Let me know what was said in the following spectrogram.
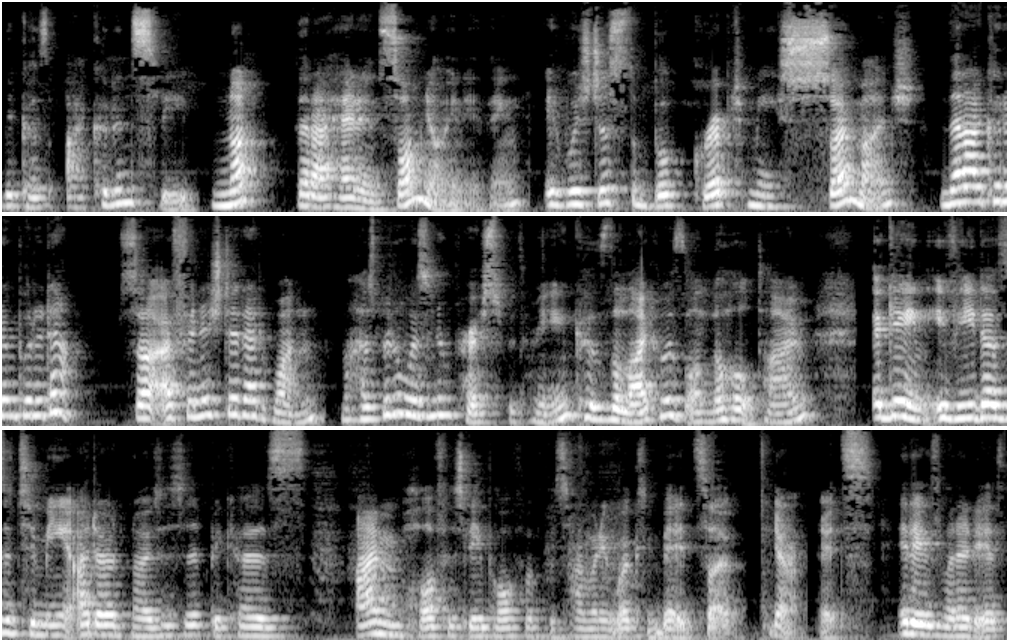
because I couldn't sleep. Not that I had insomnia or anything. It was just the book gripped me so much that I couldn't put it down. So I finished it at one. My husband wasn't impressed with me because the light was on the whole time. Again, if he does it to me, I don't notice it because I'm half asleep half of the time when he works in bed. So, you know, it's, it is what it is.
